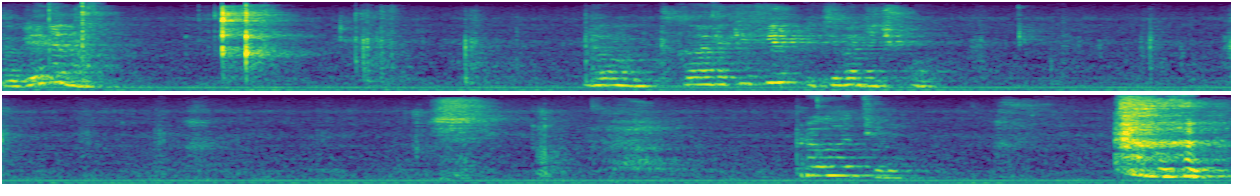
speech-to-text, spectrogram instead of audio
Ты уверена? Давай, сказали кефир, пейте водичку. prowadził.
